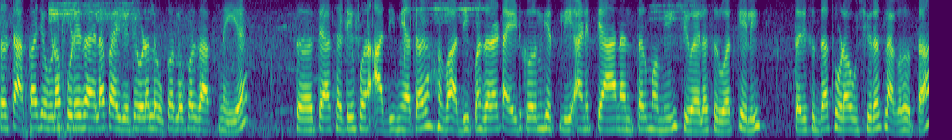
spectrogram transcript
तर टाका जेवढा पुढे जायला पाहिजे तेवढा लवकर लवकर जात नाही आहे तर त्यासाठी पण आधी मी आता वादी पण जरा टाईट करून घेतली आणि त्यानंतर मग मी शिवायला सुरुवात केली. तरीसुद्धा थोडा उशीरच लागत होता.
